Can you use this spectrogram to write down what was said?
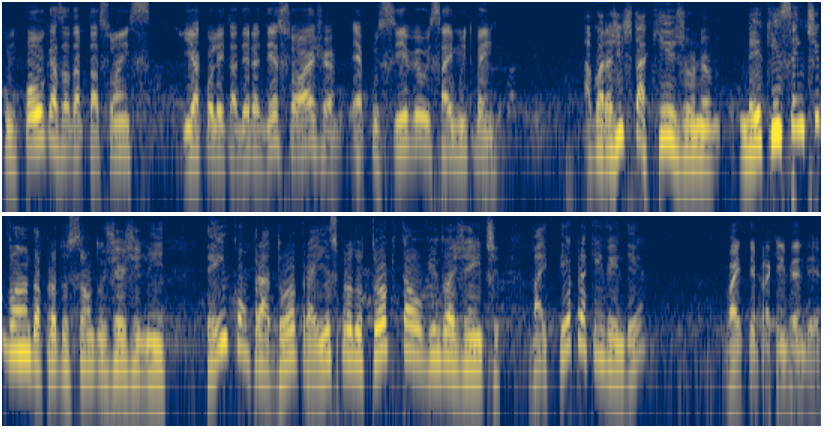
com poucas adaptações, e a colheitadeira de soja é possível e sai muito bem. Agora, a gente está aqui, Júnior, meio que incentivando a produção do gergelim. Tem comprador para isso? O produtor que está ouvindo a gente vai ter para quem vender? Vai ter para quem vender.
